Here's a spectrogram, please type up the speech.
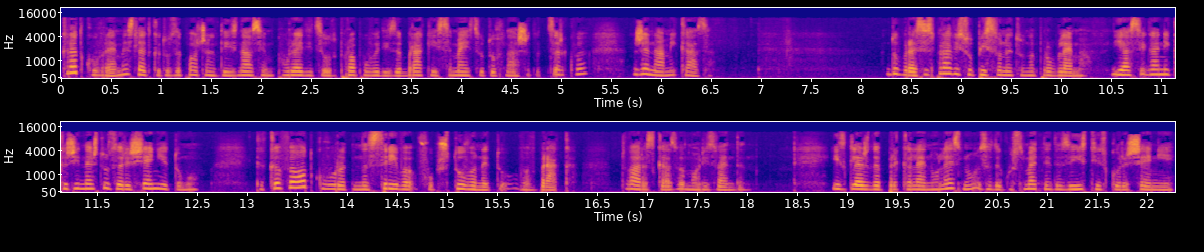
Кратко време, след като започнах да изнасям поредица от проповеди за брака и семейството в нашата църква, жена ми каза. Добре се справи с описването на проблема. И аз сега ни кажи нещо за решението му. Какъв е отговорът на срива в общуването в брака? Това разказва Морис Венден. Изглежда прекалено лесно, за да го сметнете за истинско решение,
